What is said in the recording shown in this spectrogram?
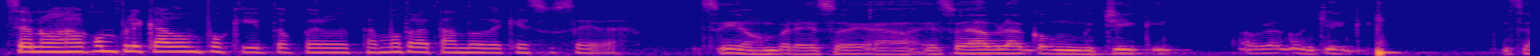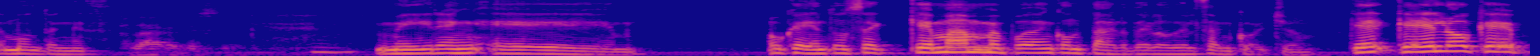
se nos ha complicado un poquito, pero estamos tratando de que suceda. Sí, hombre, eso es, eso es hablar con Chiqui. Habla con Chiqui. Se monta en eso. Claro que sí. Miren, eh, ok, entonces, ¿qué más me pueden contar de lo del sancocho? ¿Qué, qué es lo que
